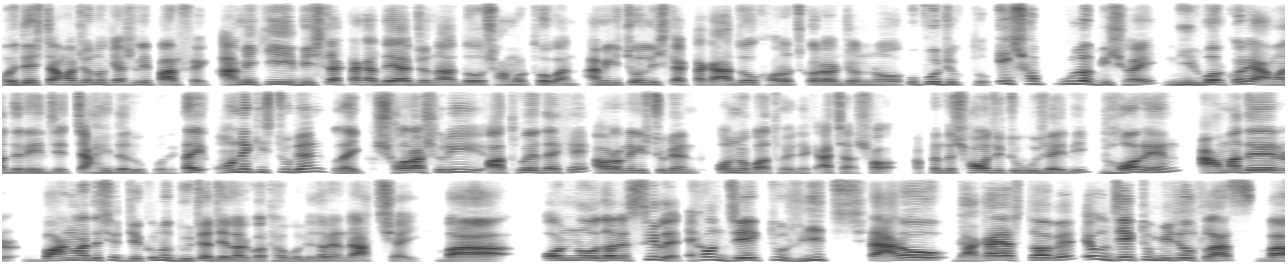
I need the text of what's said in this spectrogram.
ওই দেশটা আমার জন্য কি আসলে পারফেক্ট? আমি কি ২০ লাখ টাকা দেওয়ার জন্য আদৌ সামর্থ্যবান? আমি কি ৪০ লাখ টাকা আদৌ খরচ করার জন্য উপযুক্ত? এই সবগুলা বিষয় নির্ভর করে আমাদের এই যে চাহিদার উপরে। তাই অনেক স্টুডেন্ট লাইক সরাসরি পাথ হয়ে দেখে আর অনেক স্টুডেন্ট অন্য পাথওয়ে দেখে। আচ্ছা আপনাদের সহজে একটু বুঝাই দিই। ধরেন আমাদের বাংলাদেশের যেকোনো ২ টা জেলার কথা বলি। ধরেন রাজশাহী বা অন্য ধরেন সিলেট। এখন যে একটু রিচ তারও ঢাকায় আসতে হবে এবং যে একটু মিডল ক্লাস বা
